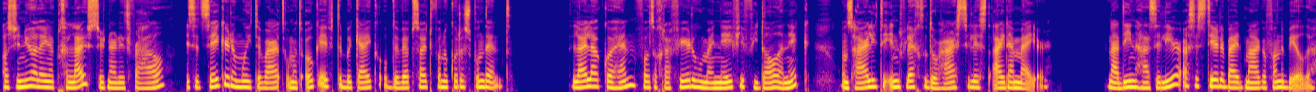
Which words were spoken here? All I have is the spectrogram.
Als je nu alleen hebt geluisterd naar dit verhaal, is het zeker de moeite waard om het ook even te bekijken op de website van de correspondent. Laila Cohen fotografeerde hoe mijn neefje Vidal en ik ons haar lieten invlechten door haarstylist Aida Meijer. Nadine Hazelier assisteerde bij het maken van de beelden.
